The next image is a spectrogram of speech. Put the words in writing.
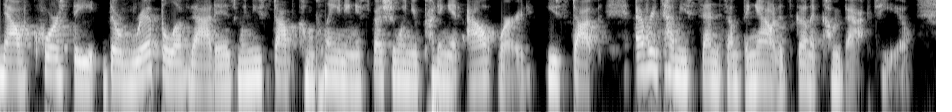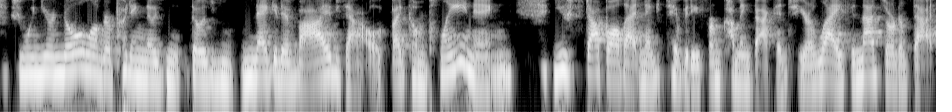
Now, of course, the, the ripple of that is when you stop complaining, especially when you're putting it outward, you stop every time you send something out, it's going to come back to you. So when you're no longer putting those, those negative vibes out by complaining, you stop all that negativity from coming back into your life. And that's sort of that,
